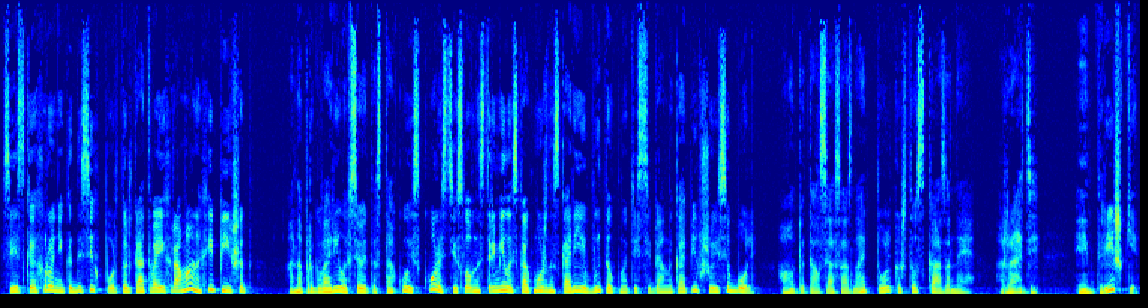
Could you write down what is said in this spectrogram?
Светская хроника до сих пор только о твоих романах и пишет. Она проговорила все это с такой скоростью, словно стремилась как можно скорее вытолкнуть из себя накопившуюся боль. А он пытался осознать только что сказанное. «Ради...» «Интрижки?»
